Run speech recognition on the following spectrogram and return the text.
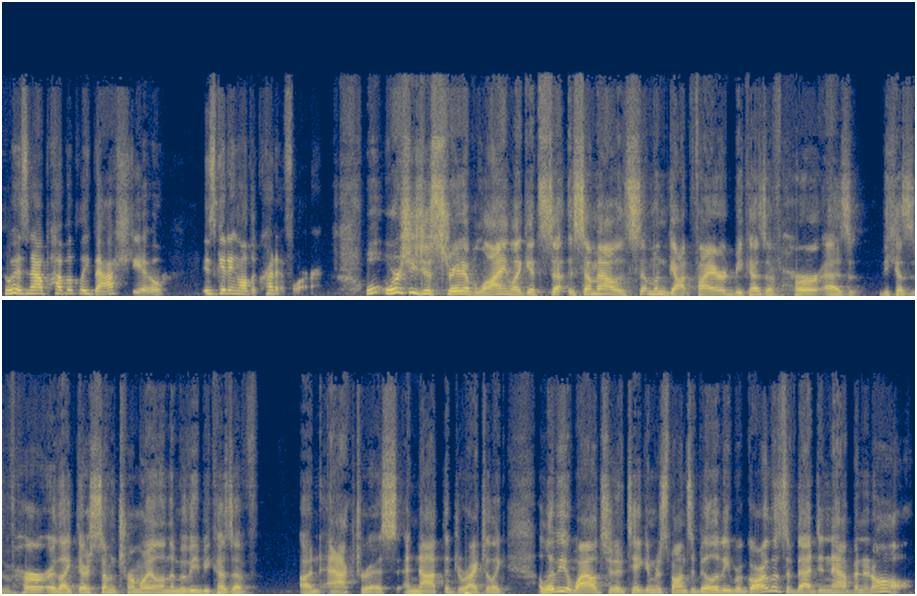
who has now publicly bashed you is getting all the credit for. Well, or she's just straight up lying, like it's so- somehow someone got fired because of her as because of her, or like there's some turmoil in the movie because of an actress and not the director. Like Olivia Wilde should have taken responsibility, regardless if that didn't happen at all.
